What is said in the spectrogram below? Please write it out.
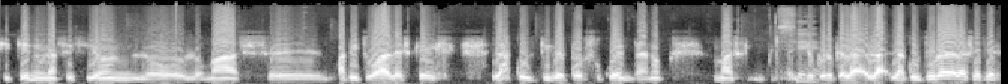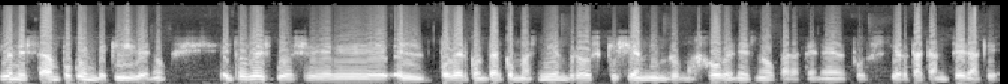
si tiene una afición, lo, lo más eh, habitual es que la cultive por su cuenta, ¿no? Más, Sí. yo creo que la, la- la cultura de la asociación está un poco en declive, ¿no? Entonces, pues, eh, el poder contar con más miembros, que sean miembros más jóvenes, ¿no? Para tener, pues, cierta cantera que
